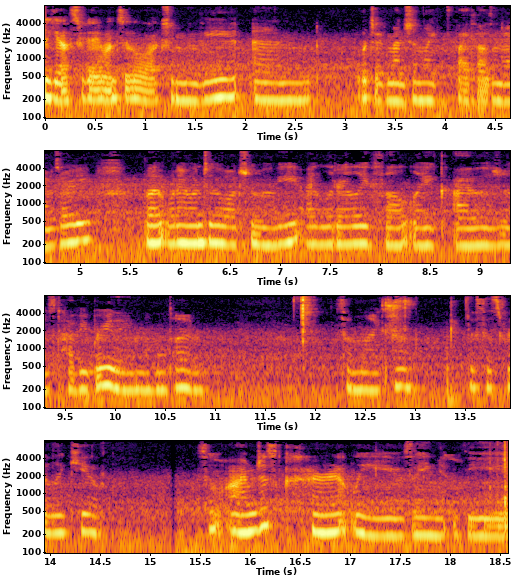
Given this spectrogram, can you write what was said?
like yesterday I went to watch a movie and which I've mentioned like 5,000 times already but when I went to go watch the movie I literally felt like I was just heavy breathing the whole time. So I'm like oh this is really cute. So I'm just currently using the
